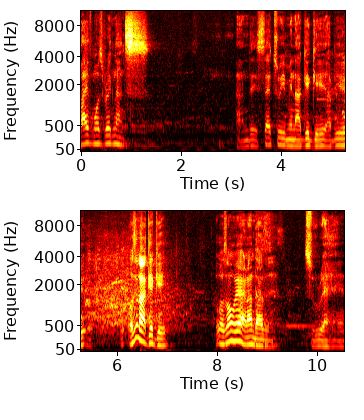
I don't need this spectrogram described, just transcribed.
Five months pregnant. And they said to him in Agege, was it Agege? It was somewhere around that. Suru. Eh,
